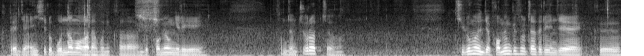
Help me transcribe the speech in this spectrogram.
그때 이제 NC로 못 넘어가다 보니까 이제 범용률이 점점 줄었죠. 지금은 이제 범용 기술자들이 이제 그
